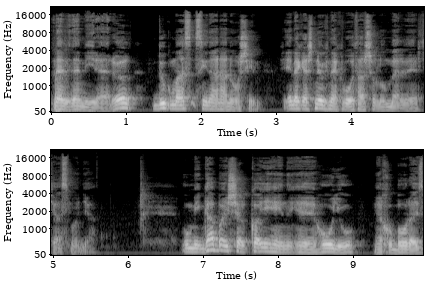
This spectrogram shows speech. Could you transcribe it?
Nem, nem ír erről. Dugmas színárhánósim. Érdekes nőknek volt hasonló mellértje, azt mondja. Umi gaba is el kajhén hójú, mehu bóra is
